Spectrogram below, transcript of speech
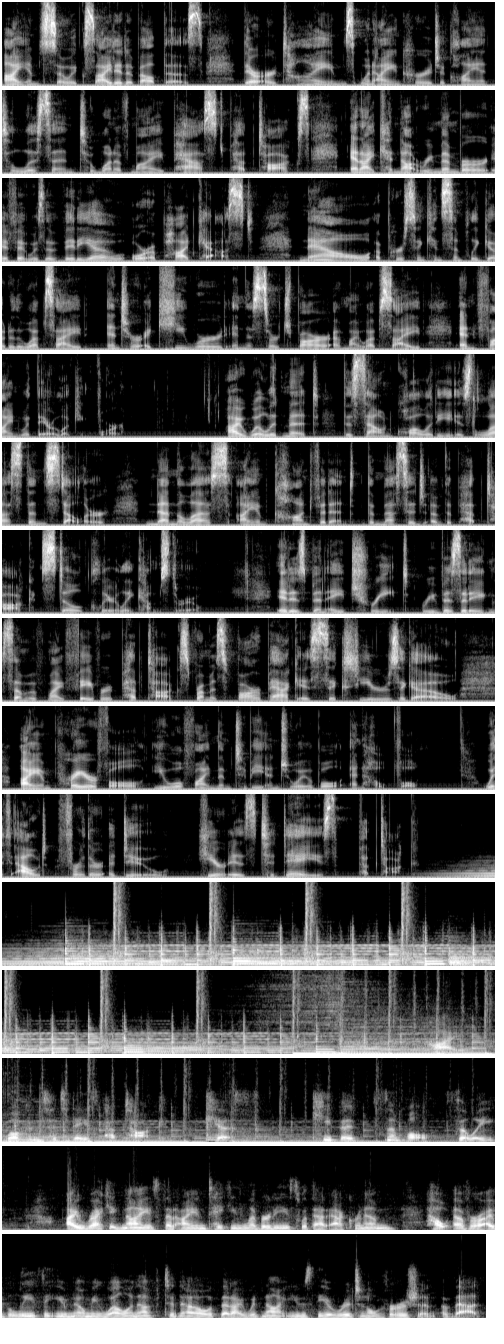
I am so excited about this. There are times when I encourage a client to listen to one of my past pep talks, and I cannot remember if it was a video or a podcast. Now, a person can simply go to the website, enter a keyword in the search bar of my website, and find what they are looking for. I will admit the sound quality is less than stellar. Nonetheless, I am confident the message of the pep talk still clearly comes through. It has been a treat revisiting some of my favorite pep talks from as far back as six years ago. I am prayerful you will find them to be enjoyable and helpful. Without further ado, here is today's pep talk. Welcome to today's pep talk. KISS. Keep it simple, silly. I recognize that I am taking liberties with that acronym. However, I believe that you know me well enough to know that I would not use the original version of that.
